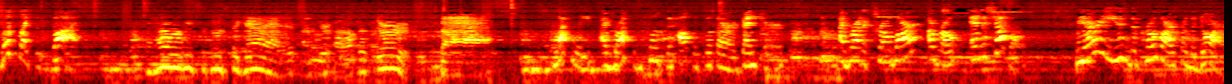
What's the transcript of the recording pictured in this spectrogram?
Looks like the spot. But how are we supposed to get it under all the dirt? Bah! Luckily, I brought some tools to help us with our adventure. I brought a crowbar, a rope, and a shovel. We already used the crowbar for the door.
